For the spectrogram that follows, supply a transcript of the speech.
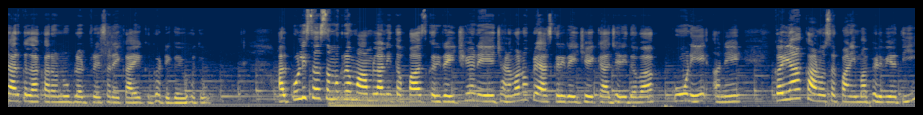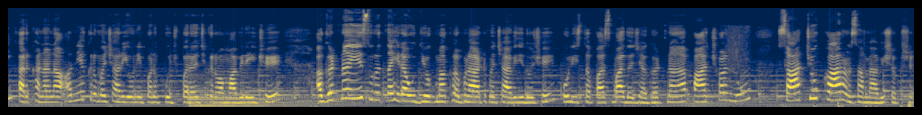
ચાર કલાકારોનું બ્લડ પ્રેશર એકાએક ઘટી ગયું હતું. હાલ પોલીસ આ સમગ્ર મામલાની તપાસ કરી રહી છે અને જાણવાનો પ્રયાસ કરી રહી છે કે આ ઝેરી દવા કોણે અને કયા કારણોસર પાણીમાં ભેળવી હતી. કારખાનાના અન્ય કર્મચારીઓની પણ પૂછપરછ કરવામાં આવી રહી છે. આ ઘટનાએ સુરતના હીરા ઉદ્યોગમાં ખળભળાટ મચાવી દીધો છે પોલીસ તપાસ બાદ જ આ ઘટના પાછળનું સાચું કારણ સામે આવી શકશે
